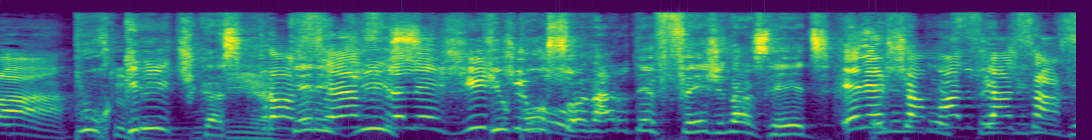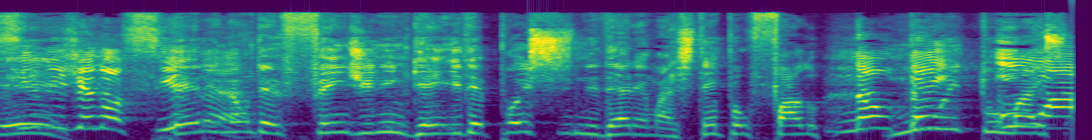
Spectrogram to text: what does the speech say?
Dobrar. por Muito bem, críticas Guguinha. que ele Processo diz é que o. Bolsonaro defende nas redes. Ele é não chamado de assassino ninguém. e genocida. Ele não defende ninguém. E depois, se me derem mais tempo, eu falo Não tem muito um mais ato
